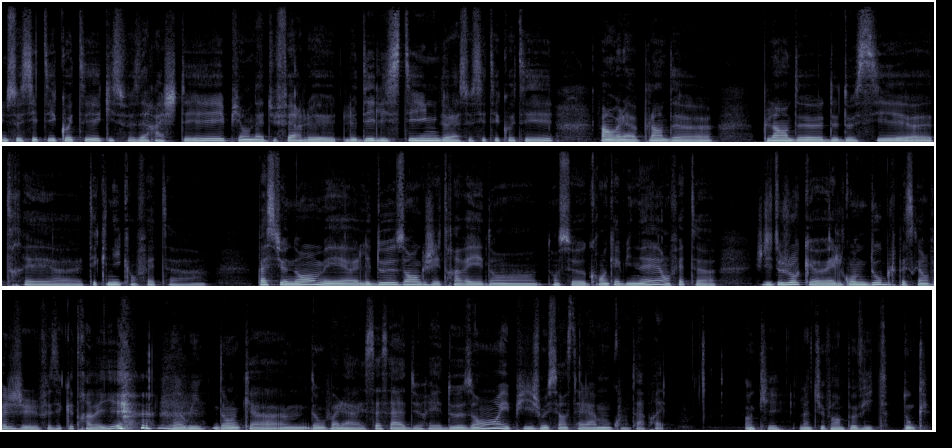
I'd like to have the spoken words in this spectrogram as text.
une société cotée qui se faisait racheter. Et puis on a dû faire le, le délisting de la société cotée. Enfin voilà, plein de, plein de, dossiers très techniques en fait. passionnants, mais les deux ans que j'ai travaillé dans, dans, ce grand cabinet, en fait, je dis toujours qu'elle compte double parce qu'en fait, je faisais que travailler. Bah oui. donc, euh, donc voilà, et ça, ça a duré deux ans. Et puis, je me suis installée à mon compte après. Ok, là, tu vas un peu vite. Donc,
